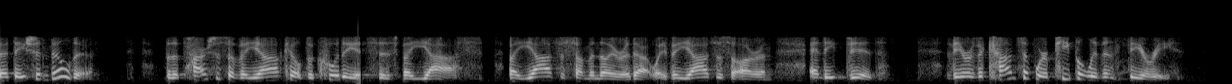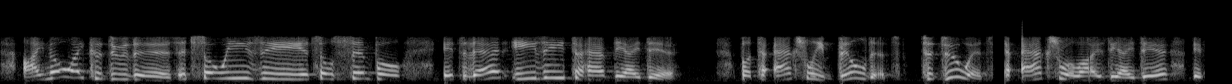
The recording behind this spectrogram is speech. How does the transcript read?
that they should build it. But the parshias of Vayakhel Pekudei, it says Vayas. Vayas is Samanoira that way. Vayas is Aaron. And they did. There is a concept where people live in theory. I know I could do this. It's so easy. It's so simple. It's that easy to have the idea. But to actually build it, to do it, to actualize the idea, if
